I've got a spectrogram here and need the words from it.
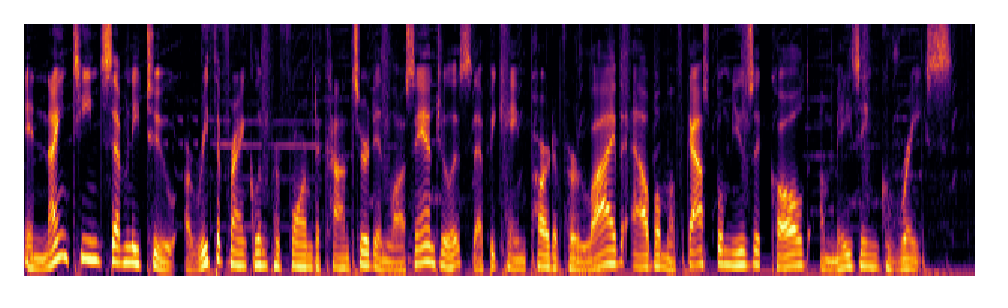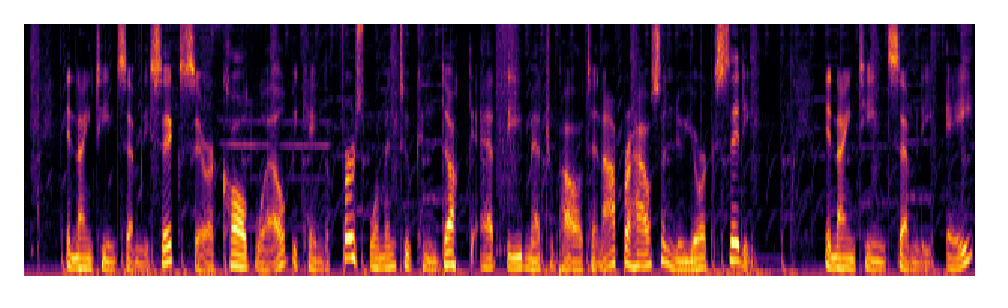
In 1972, Aretha Franklin performed a concert in Los Angeles that became part of her live album of gospel music called Amazing Grace. In 1976, Sarah Caldwell became the first woman to conduct at the Metropolitan Opera House in New York City. In 1978,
